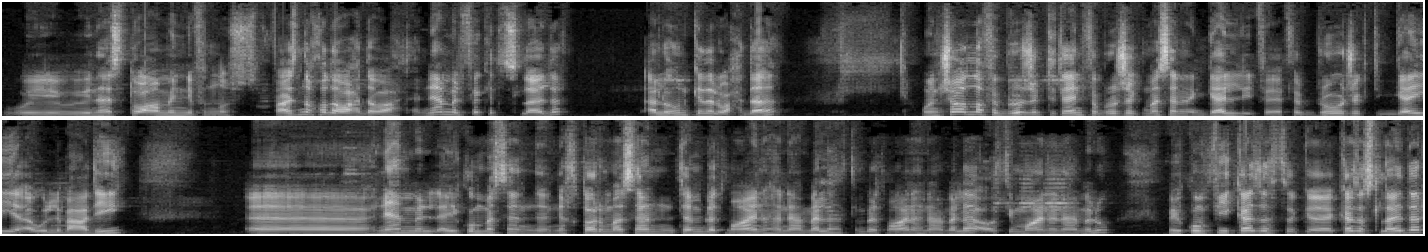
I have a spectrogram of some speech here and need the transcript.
وناس تقع مني في النص. فعايز ناخدها واحدة واحدة. نعمل فكرة slider alone كده لوحدها. وإن شاء الله في project تاني في project مثلا الجاي في ال project الجاي أو اللي بعديه آه هنعمل يكون مثلا نختار مثلا template معين هنعملها template معين هنعملها أو ثيم معين هنعمله ويكون في كذا كذا slider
